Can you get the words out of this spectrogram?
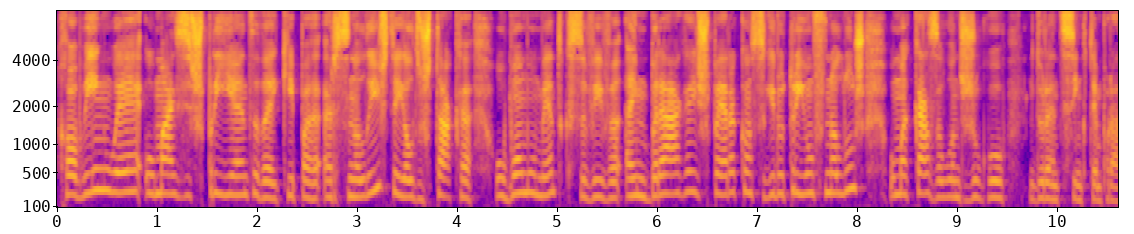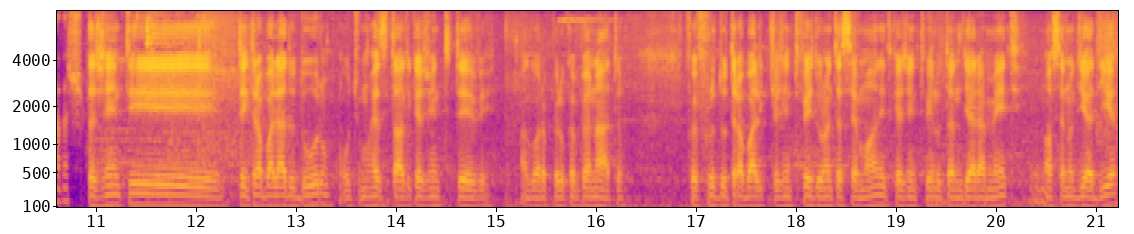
Robinho é o mais experiente da equipa arsenalista. Ele destaca o bom momento que se vive em Braga e espera conseguir o triunfo na luz, uma casa onde jogou durante cinco temporadas. A gente tem trabalhado duro. O último resultado que a gente teve agora pelo campeonato foi fruto do trabalho que a gente fez durante a semana e que a gente vem lutando diariamente. O nosso é no dia a dia.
